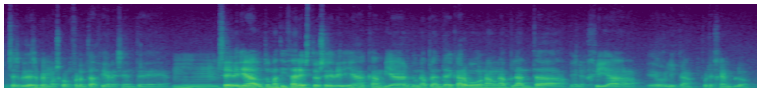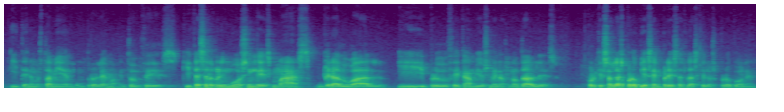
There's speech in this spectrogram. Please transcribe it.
muchas veces vemos confrontaciones entre mm, se debería automatizar esto, se debería cambiar de una planta de carbón a una planta de energía eólica, por ejemplo, y tenemos también un problema. Entonces, quizás el greenwashing es más gradual y produce cambios menos notables porque son las propias empresas las que los proponen.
